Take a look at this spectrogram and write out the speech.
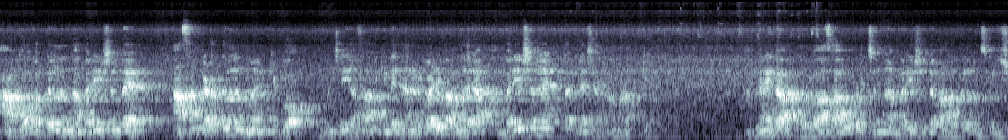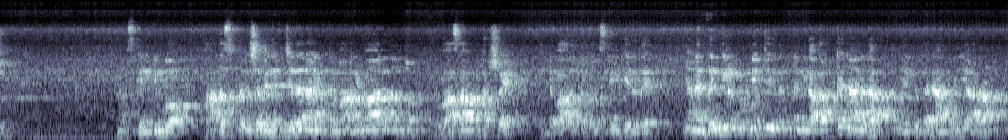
ആ കോപത്തിൽ നിന്ന് അംബരീഷന്റെ ആ സങ്കടത്തിൽ നിന്ന് എനിക്കിപ്പോൾ ഒന്നും ചെയ്യാൻ സാധിക്കില്ല. ഞാനൊരു വഴി പറഞ്ഞു തരാം. അംബരീഷനെ തന്നെ ശരണം നടത്തിയ അങ്ങനെ ഇതാ ദുർവാസാവ് ഓടിച്ചെന്ന് അംബരീഷന്റെ പാദത്തിൽ നമസ്കരിച്ചു. നമസ്കരിക്കുമ്പോൾ പാദസ്പർശ വിരഞ്ജിതനായിട്ട് മാറി മാറി നിന്നു ദുർവാസാവ് മഹർഷെ. എന്റെ ഭാഗത്ത് നമസ്കരിക്കരുത്. ഞാൻ എന്തെങ്കിലും പുണ്യം ചെയ്തിട്ടുണ്ടെങ്കിൽ അതൊക്കെ ഞാനിതാ നിങ്ങൾക്ക് തരാൻ തയ്യാറാണ്.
